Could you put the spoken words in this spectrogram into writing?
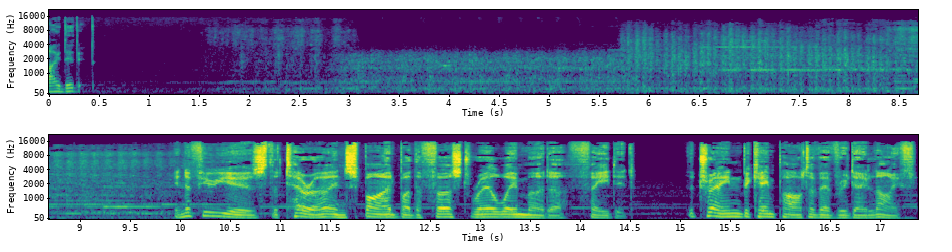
I did it. In a few years, the terror inspired by the first railway murder faded. The train became part of everyday life.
